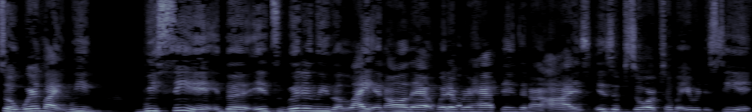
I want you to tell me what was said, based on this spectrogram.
So we're like, we we see it, the it's literally the light and all that, whatever happens in our eyes is absorbed, so we're able to see it,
